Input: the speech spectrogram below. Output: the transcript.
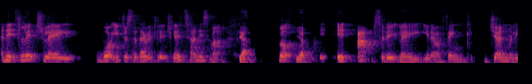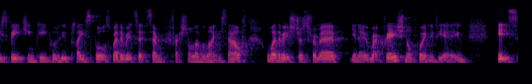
and it's literally what you've just said there. It's literally a tennis match. Yeah. But yep. it, it, absolutely, you know, I think generally speaking, people who play sports, whether it's at some professional level like yourself, or whether it's just from a you know recreational point of view, it's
